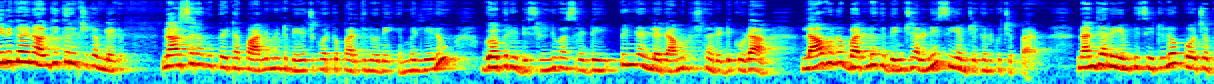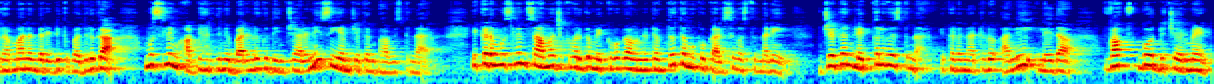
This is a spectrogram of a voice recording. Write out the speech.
దీనికి ఆయన అంగీకరించడం లేదు. నరసరావుపేట పార్లమెంటు నియోజకవర్గ పరిధిలోని ఎమ్మెల్యేలు గోపిరెడ్డి శ్రీనివాసరెడ్డి పిండళ్ళ రామకృష్ణారెడ్డి కూడా లావును బరిలోకి దించాలని సీఎం జగన్కు చెప్పారు. నంద్యాల ఎంపీ సీటులో పోచ బ్రహ్మానందరెడ్డికి బదులుగా ముస్లిం అభ్యర్థిని బరిలోకి దించాలని సీఎం జగన్ భావిస్తున్నారు. ఇక్కడ ముస్లిం సామాజిక వర్గం ఎక్కువగా ఉండటంతో తమకు కలిసి వస్తుందని జగన్ లెక్కలు వేస్తున్నారు. ఇక్కడ నటుడు అలీ లేదా వక్ఫ్ బోర్డు చైర్మన్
